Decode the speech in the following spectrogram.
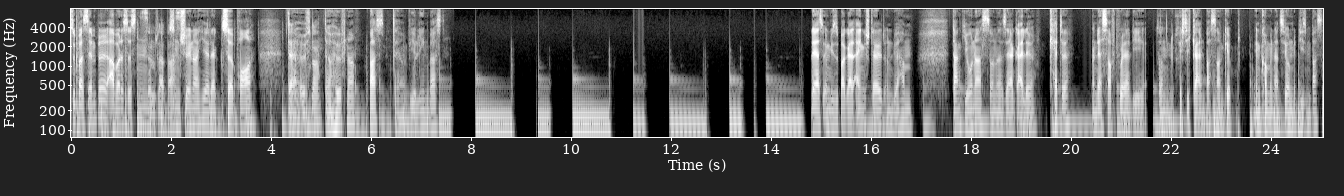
Super simpel, aber das ist ein, Simpler Bass. ist ein schöner hier, der Sir Paul. Der ähm, Höfner. Der Höfner Bass, der Violinbass. Der ist irgendwie super geil eingestellt und wir haben dank Jonas so eine sehr geile Kette an der Software, die so einen richtig geilen Basssound gibt in Kombination mit diesem Bass.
